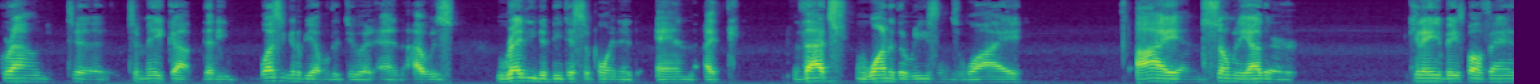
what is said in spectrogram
ground to to make up that he wasn't going to be able to do it, and I was ready to be disappointed. And I that's one of the reasons why I and so many other Canadian baseball fans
